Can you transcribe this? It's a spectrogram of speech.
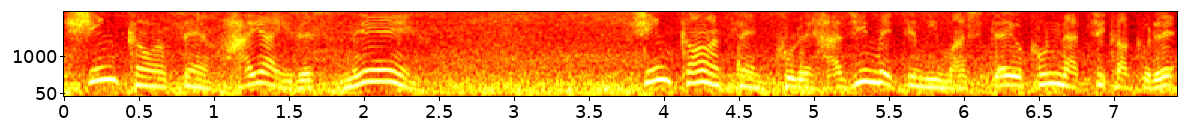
新幹線早いですね。新幹線これ初めて見ましたよ、こんな近くで。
